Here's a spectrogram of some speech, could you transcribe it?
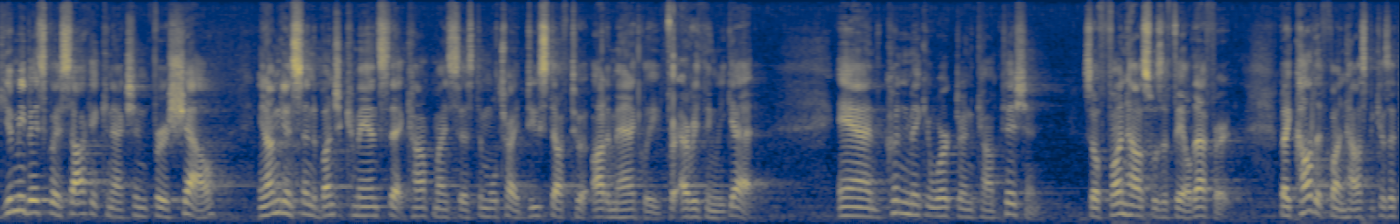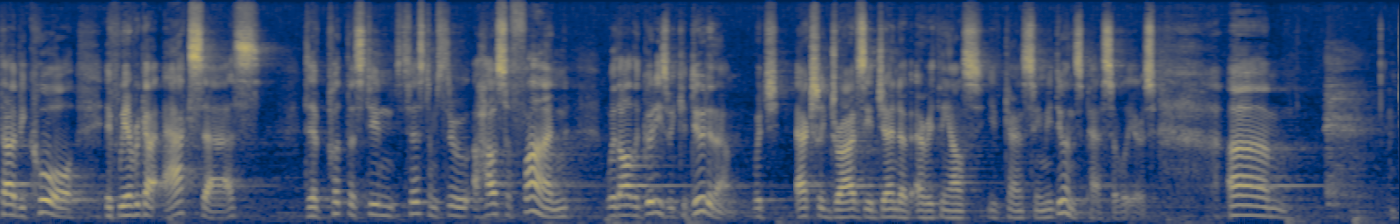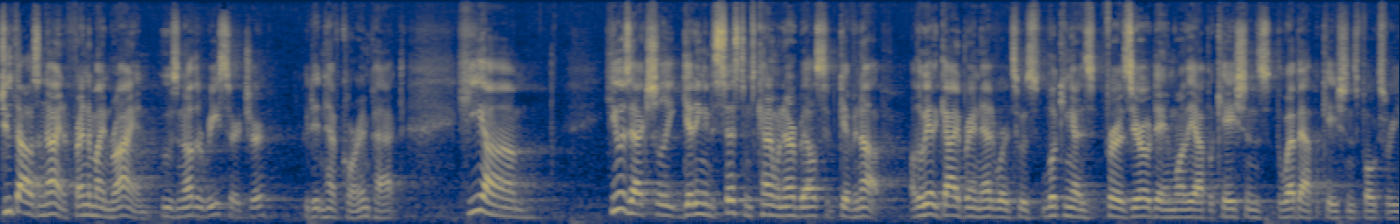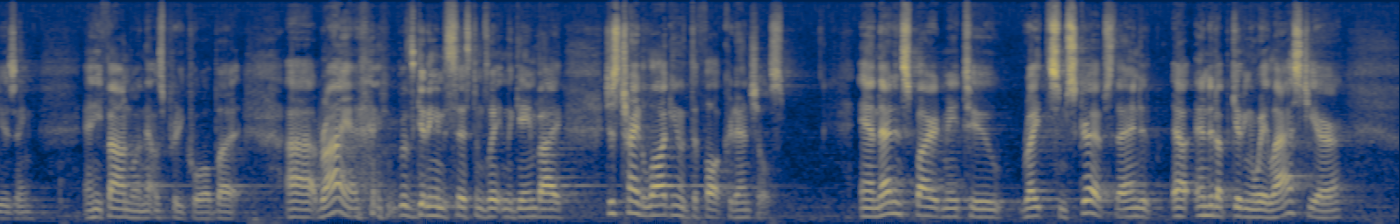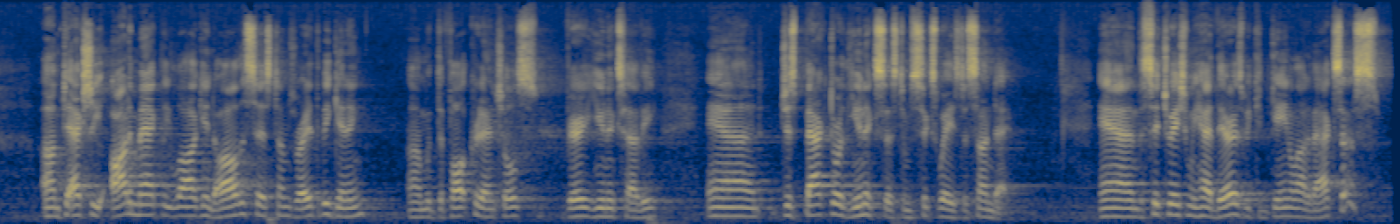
give me basically a socket connection for a shell, and I'm going to send a bunch of commands to that compromised system. We'll try to do stuff to it automatically for everything we get. And couldn't make it work during the competition. So Funhouse was a failed effort. But I called it Funhouse because I thought it'd be cool if we ever got access to put the student systems through a house of fun with all the goodies we could do to them, which actually drives the agenda of everything else you've kind of seen me do in this past several years. Um, 2009, a friend of mine, Ryan, who's another researcher who didn't have core impact, he, um, he was actually getting into systems kind of when everybody else had given up. Although we had a guy, Brandon Edwards, who was looking at his, for a zero day in one of the applications, the web applications folks were using, and he found one that was pretty cool. But uh, Ryan was getting into systems late in the game by just trying to log in with default credentials. And that inspired me to write some scripts that I ended, uh, ended up giving away last year um, to actually automatically log into all the systems right at the beginning um, with default credentials, very Unix heavy, and just backdoor the Unix system six ways to Sunday. And the situation we had there is we could gain a lot of access.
